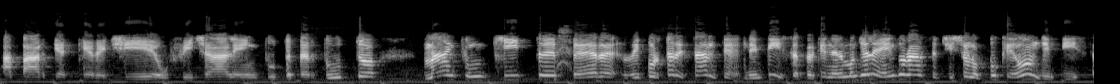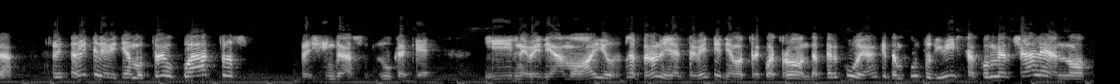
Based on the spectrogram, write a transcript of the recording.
a parte HRC è ufficiale in tutto e per tutto, ma anche un kit per riportare tante onde in pista, perché nel mondiale endurance ci sono poche onde in pista, solitamente ne vediamo tre o quattro, prescindere da Suzuka che lì ne vediamo a Iosa, però negli altri eventi vediamo 3-4 Honda, per cui anche da un punto di vista commerciale hanno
